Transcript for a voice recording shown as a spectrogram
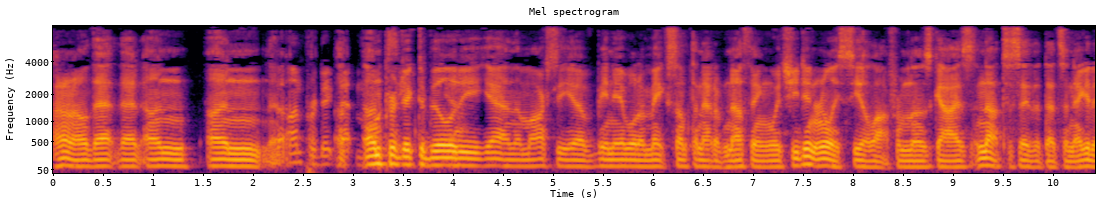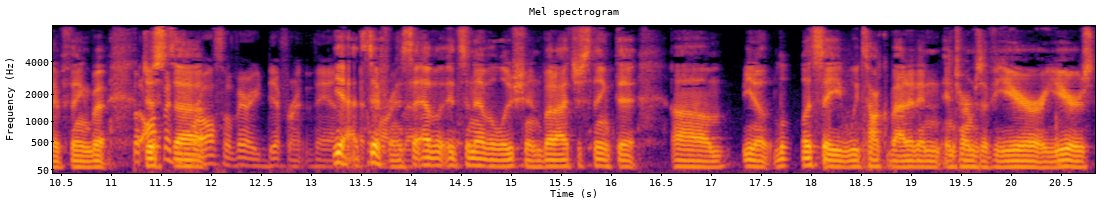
I don't know that that un un uh, unpredict- uh, unpredictability, yeah. yeah. and the moxie of being able to make something out of nothing, which you didn't really see a lot from those guys. And not to say that that's a negative thing, but, but just uh, are also very different than yeah, it's different. It's ev- it's an evolution, but I just think that um, you know, let's say we talk about it in in terms of year or years.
